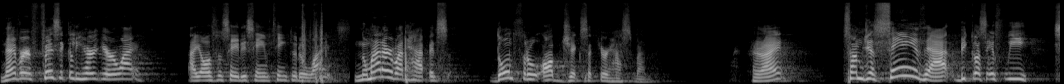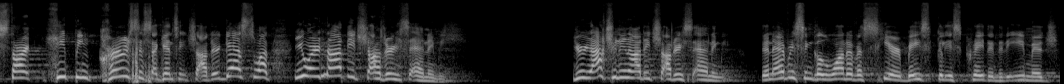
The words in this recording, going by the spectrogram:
Never physically hurt your wife. I also say the same thing to the wives. No matter what happens, don't throw objects at your husband right? So I'm just saying that because if we start heaping curses against each other, guess what? You are not each other's enemy. You're actually not each other's enemy. Then every single one of us here basically is created in the image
